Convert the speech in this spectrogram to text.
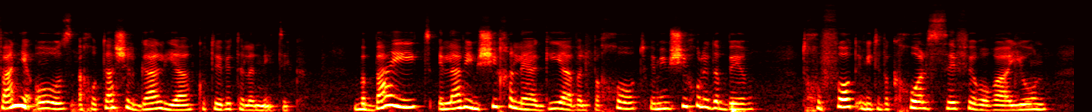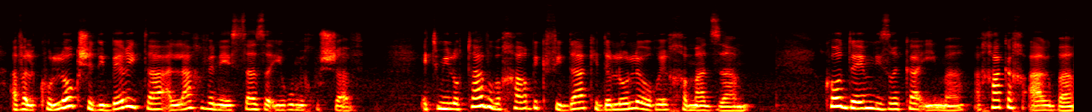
פניה עוז, אחותה של גליה, כותבת על הנתק. בבית אליו המשיכה להגיע, אבל פחות, הם המשיכו לדבר. תכופות הם התווכחו על ספר או רעיון, אבל קולו כשדיבר איתה הלך ונעשה זהיר ומחושב. את מילותיו הוא בחר בקפידה כדי לא לעורר חמת זעם. קודם נזרקה אימא, אחר כך אבא.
